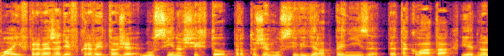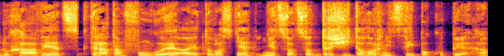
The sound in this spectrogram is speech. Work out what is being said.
mají v prvé řadě v krvi to, že musí na šichtu, protože musí vydělat peníze. To je taková ta jednoduchá věc, která tam funguje a je to vlastně něco, co drží to hornictví pokupě a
